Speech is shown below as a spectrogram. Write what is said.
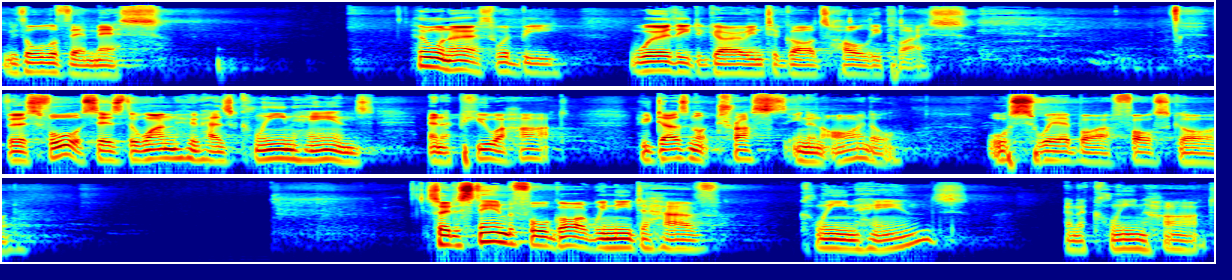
with all of their mess? Who on earth would be worthy to go into God's holy place? Verse 4 says, The one who has clean hands and a pure heart, who does not trust in an idol or swear by a false God. So, to stand before God, we need to have clean hands and a clean heart.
